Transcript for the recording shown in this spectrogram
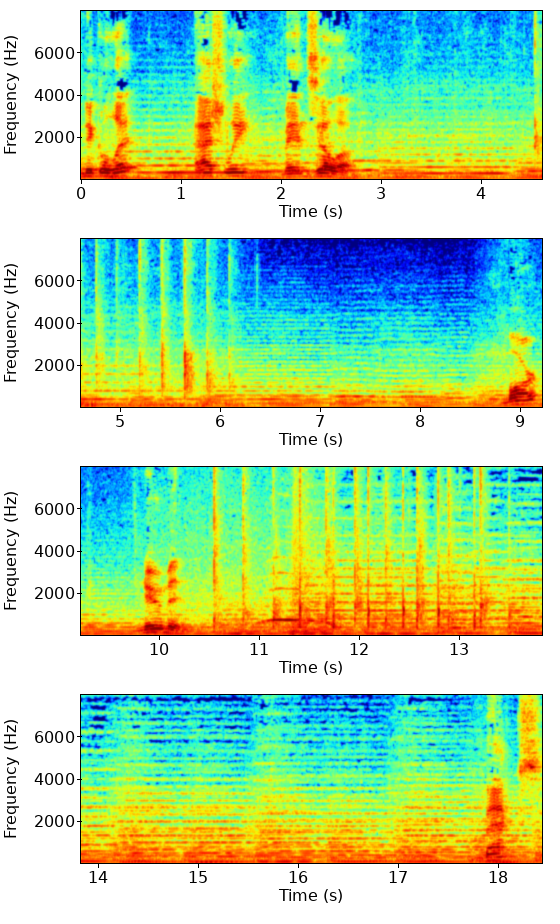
Nicolette Ashley Manzella. Mark Newman. Max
